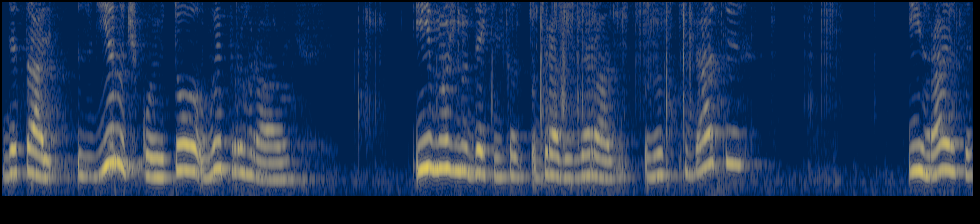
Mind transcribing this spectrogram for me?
деталь з дірочкою, то ви програли. І можна декілька одразу зараз викидати і граєте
